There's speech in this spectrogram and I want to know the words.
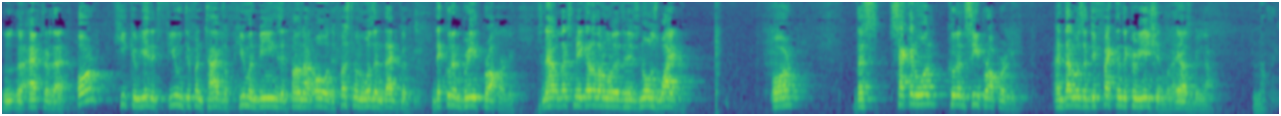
Uh, after that. Or he created few different types of human beings and found out, oh, the first one wasn't that good. They couldn't breathe properly. So now let's make another one with his nose wider. Or this second one couldn't see properly. And that was a defect in the creation. Ayazbillah. Nothing.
